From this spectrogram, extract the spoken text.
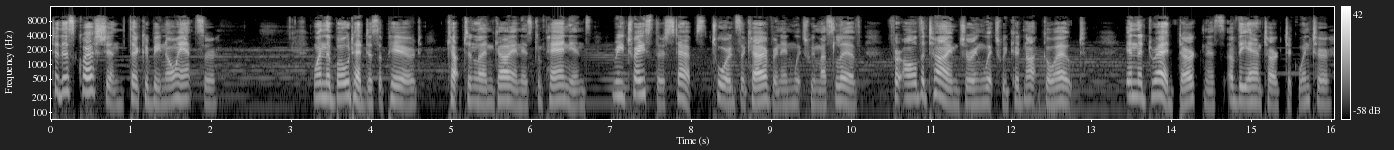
To this question there could be no answer. When the boat had disappeared, Captain Len Guy and his companions retraced their steps towards the cavern in which we must live for all the time during which we could not go out, in the dread darkness of the Antarctic winter.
